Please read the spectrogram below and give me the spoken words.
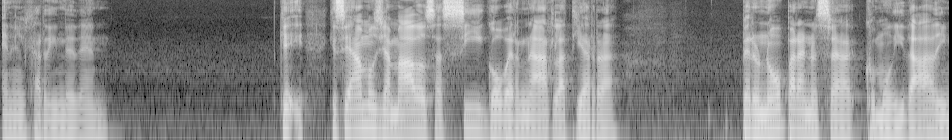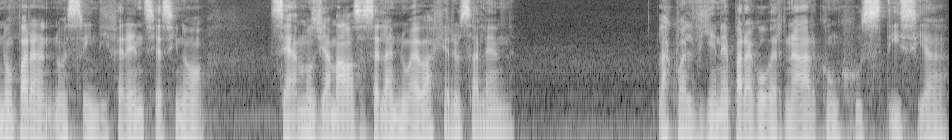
en el jardín de Edén. Que, que seamos llamados así, gobernar la tierra, pero no para nuestra comodidad y no para nuestra indiferencia, sino, seamos llamados a ser la nueva Jerusalén, la cual viene para gobernar con justicia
